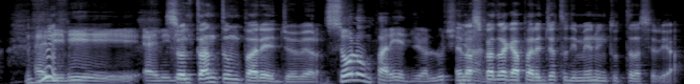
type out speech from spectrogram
è lì lì. È lì, Soltanto un pareggio, è vero. Solo un pareggio, allucinante. È la squadra che ha pareggiato di meno in tutta la Serie A.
